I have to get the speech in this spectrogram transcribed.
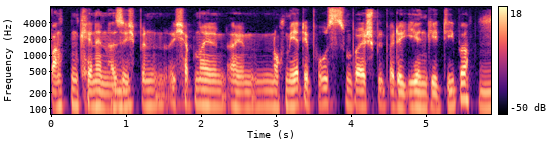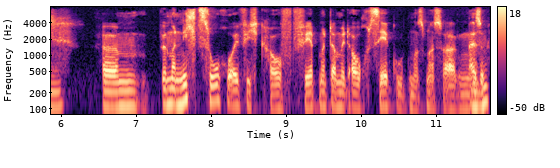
Banken kennen. Also mhm. ich bin, ich habe mal noch mehr Depots, zum Beispiel bei der ING DIBA. Mhm. Ähm, wenn man nicht so häufig kauft, fährt man damit auch sehr gut, muss man sagen. Also mhm.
